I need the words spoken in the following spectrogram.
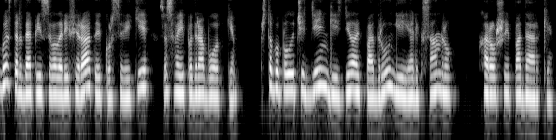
Быстро дописывала рефераты и курсовики со своей подработки, чтобы получить деньги и сделать подруге и Александру хорошие подарки.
